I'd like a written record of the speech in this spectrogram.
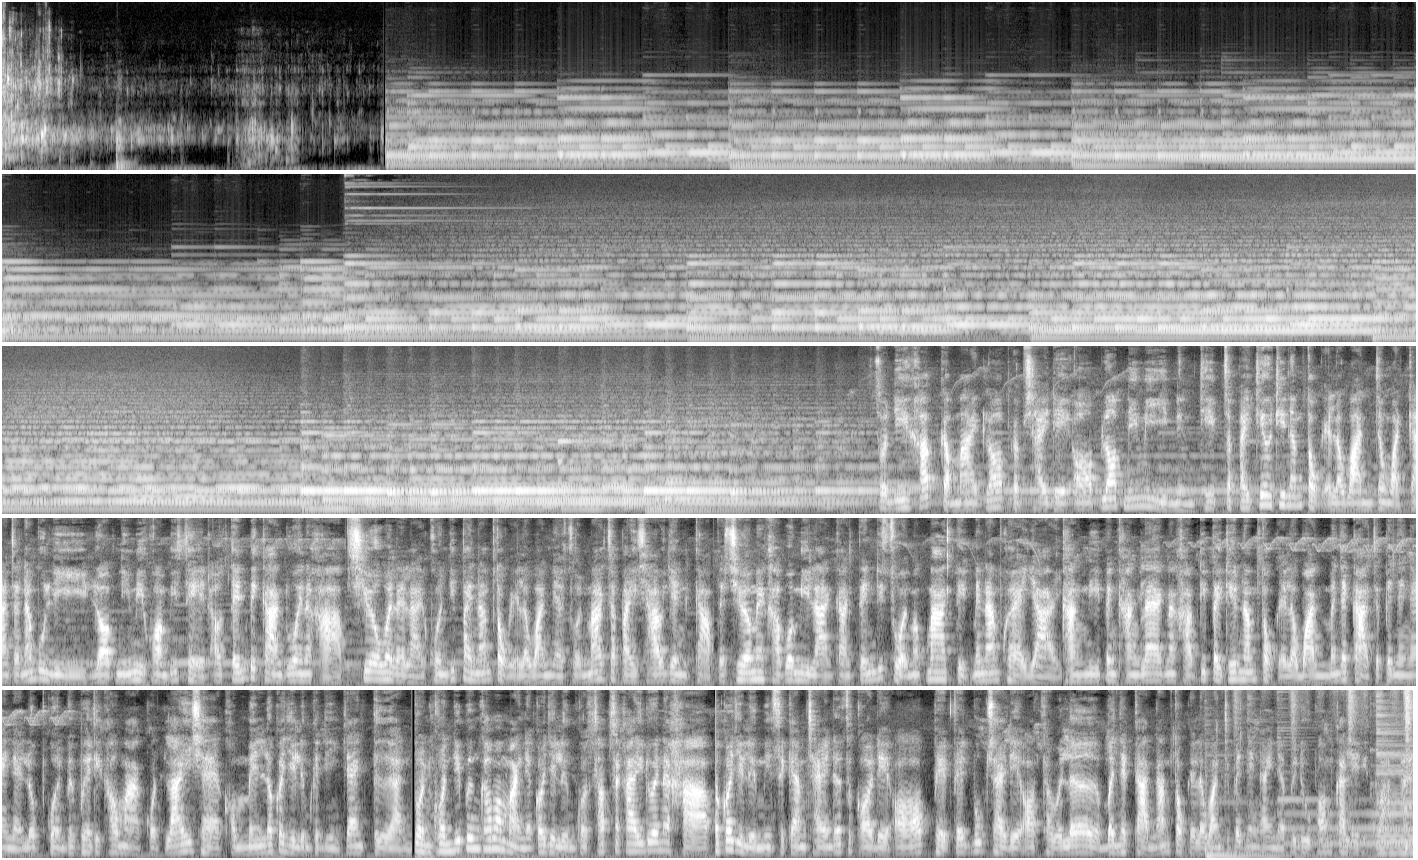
สวัสดีครับกลับมาอีกรอบกับชัยเดย์ออฟรอบนี้มีอีกหนึ่งทริปจะไปเที่ยวที่น้ำตกเอราวัณจังหวัดกาญจนบุรี รอบนี้มีความพิเศษเอาเต็นท์ไปกลางด้วยนะครับ เชื่อว่าหลาย ๆ คนที่ไปน้ำตกเอราวัณเนี่ยส่วนมากจะไปเช้าเย็นกลับแต่เชื่อไหมครับว่ามีลานกลางเต็นท์ที่สวยมาก ๆ ติดแม่น้ำแควใหญ่ครั้งนี้เป็นครั้งแรกนะครับที่ไปเที่ยวน้ำตกเอราวัณบรรยากาศจะเป็นยังไงเนี่ยรบกวนเพื่อน ๆ ที่เข้ามากดไลค์แชร์คอมเมนต์แล้วก็อย่าลืมกระดิ่งแจ้งเตือน ส่วนคนที่เพิ่งเข้ามาใหม่เนี่ยก็อย่าลืมกด subscribe ด้วยนะครับแล้วก็อย่าลืมอินสแกมชัย underscore day off เพจ Facebook ชัยทาวเวลเลอร์บรรยากาศน้ำตกเอราวันจะเป็นยังไงเนี่ยไปดูพร้อมกันเลยดีกว่าไป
